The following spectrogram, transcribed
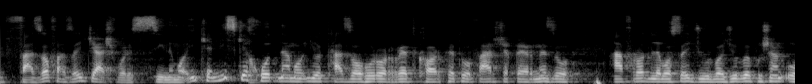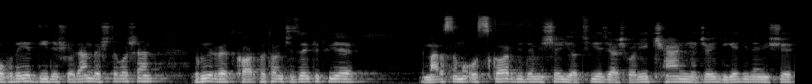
فضا فضای جشنواره سینمایی که نیست که خودنمایی و تظاهر و رد کارپت و فرش قرمز و افراد لباسای جور و جور بپوشن عقده دیده شدن داشته باشن. روی رد کارپت ها چیزایی که توی مراسم اسکار دیده میشه یا توی جشنواره کن یا جای دیگه دیده میشه.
